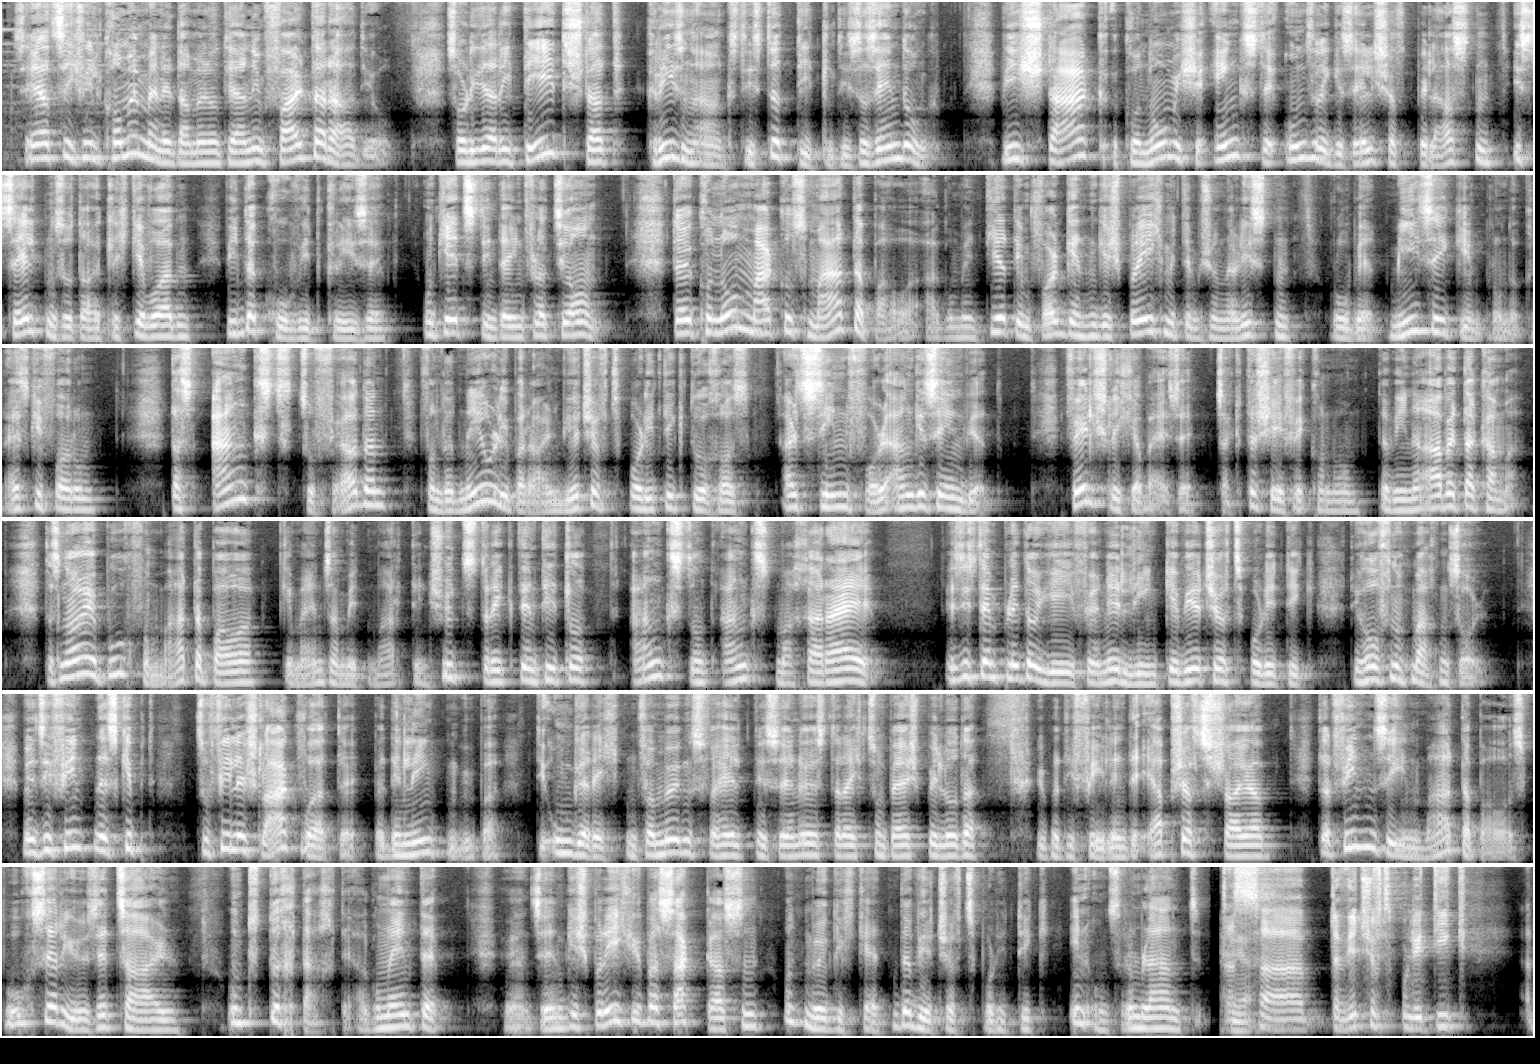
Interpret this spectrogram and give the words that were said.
Sehr herzlich willkommen, meine Damen und Herren, im Falter Radio. Solidarität statt Krisenangst ist der Titel dieser Sendung. Wie stark ökonomische Ängste unsere Gesellschaft belasten, ist selten so deutlich geworden wie in der Covid-Krise und jetzt in der Inflation. Der Ökonom Markus Materbauer argumentiert im folgenden Gespräch mit dem Journalisten Robert Miesig im Bruno-Kreisky-Forum, dass Angst zu fördern von der neoliberalen Wirtschaftspolitik durchaus als sinnvoll angesehen wird. Fälschlicherweise, sagt der Chefökonom der Wiener Arbeiterkammer. Das neue Buch von Materbauer gemeinsam mit Martin Schütz trägt den Titel Angst und Angstmacherei. Es ist ein Plädoyer für eine linke Wirtschaftspolitik, die Hoffnung machen soll. Wenn Sie finden, es gibt zu viele Schlagworte bei den Linken über die ungerechten Vermögensverhältnisse in Österreich zum Beispiel oder über die fehlende Erbschaftssteuer, dann finden Sie in Materbauers Buch seriöse Zahlen und durchdachte Argumente. Hören Sie ein Gespräch über Sackgassen und Möglichkeiten der Wirtschaftspolitik in unserem Land. Dass äh, der Wirtschaftspolitik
